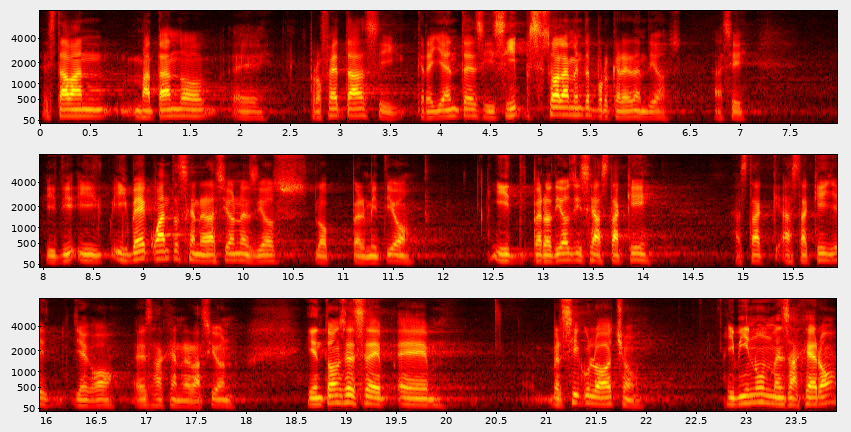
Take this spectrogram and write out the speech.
estaban matando eh, profetas y creyentes y sí, solamente por creer en Dios, así. Y, ve cuántas generaciones Dios lo permitió. Y, pero Dios dice hasta aquí, hasta, hasta aquí llegó esa generación. Y entonces, eh, eh, versículo 8. Y vino un mensajero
